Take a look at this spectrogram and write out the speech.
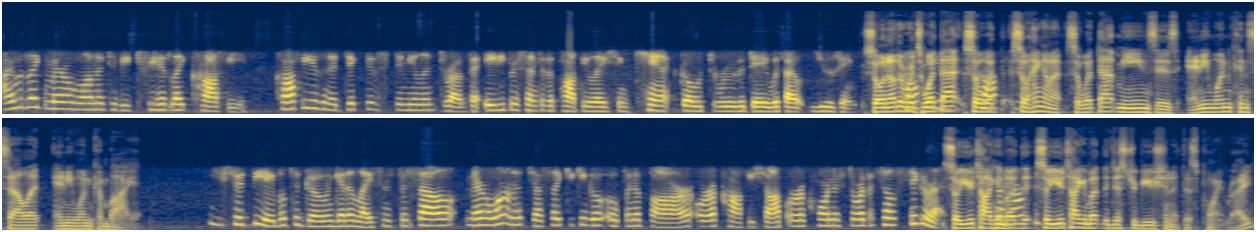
I would like marijuana to be treated like coffee. Coffee is an addictive stimulant drug that 80% of the population can't go through the day without using. So in other coffee words, what that so what so hang on. So what that means is anyone can sell it, anyone can buy it. You should be able to go and get a license to sell marijuana just like you can go open a bar or a coffee shop or a corner store that sells cigarettes. So you're talking there about the, so you're talking about the distribution at this point, right?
